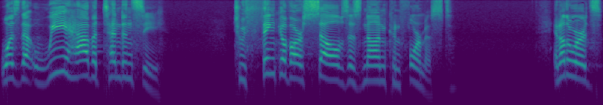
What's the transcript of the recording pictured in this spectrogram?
was that we have a tendency to think of ourselves as nonconformist. In other words,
